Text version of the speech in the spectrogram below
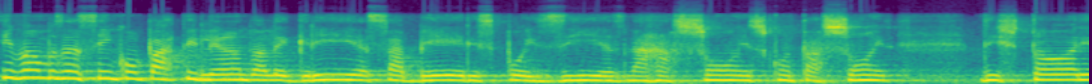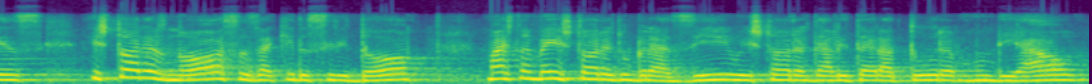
E vamos assim compartilhando alegrias, saberes, poesias, narrações, contações de histórias, histórias nossas aqui do Siridó, mas também histórias do Brasil, histórias da literatura mundial.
